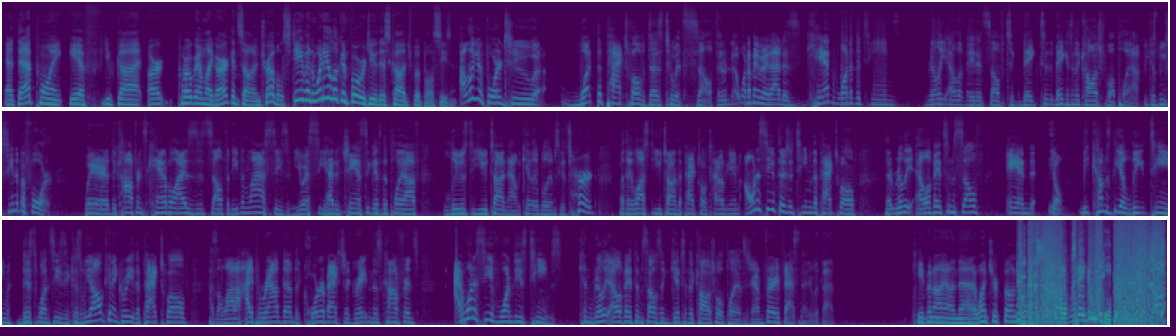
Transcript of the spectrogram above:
at that point if you've got our program like Arkansas in trouble. Stephen, what are you looking forward to this college football season? I'm looking forward to what the Pac-12 does to itself. And what I mean by that is, can one of the teams really elevate itself to make to make it to the college football playoff? Because we've seen it before, where the conference cannibalizes itself. And even last season, USC had a chance to get to the playoff, lose to Utah. Now Caleb Williams gets hurt, but they lost to Utah in the Pac-12 title game. I want to see if there's a team in the Pac-12 that really elevates himself and you know becomes the elite team this one season because we all can agree the Pac-12 has a lot of hype around them. The quarterbacks are great in this conference. I want to see if one of these teams can really elevate themselves and get to the college football playoffs. I'm very fascinated with that. Keep an eye on that. I want your phone call.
